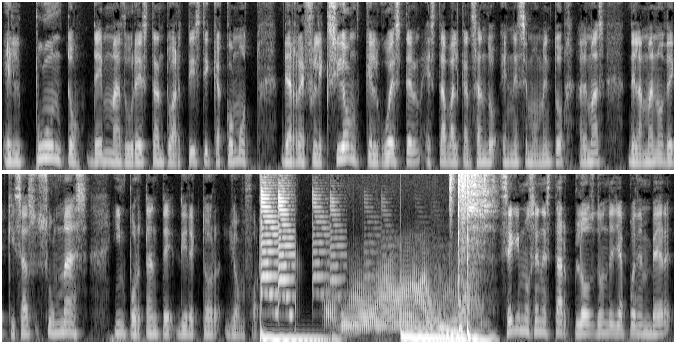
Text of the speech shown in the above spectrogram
el punto de madurez tanto artística como de reflexión que el western estaba alcanzando en ese momento, además de la mano de quizás su más importante director John Ford. Seguimos en Star Plus donde ya pueden ver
